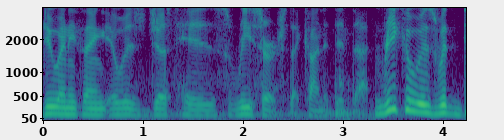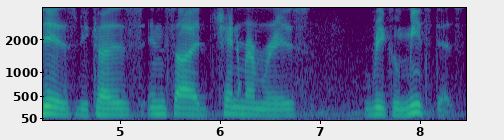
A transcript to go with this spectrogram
do anything, it was just his research that kind of did that. Riku is with Diz because inside Chain of Memories, Riku meets Diz.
